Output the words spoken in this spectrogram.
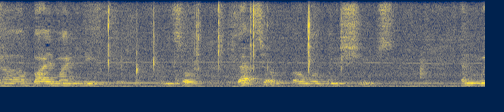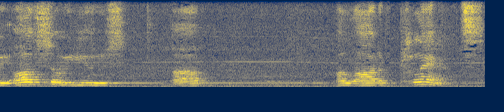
uh, by my knee. And so that's a, a woman's shoes. And we also use, uh, a lot of plants.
